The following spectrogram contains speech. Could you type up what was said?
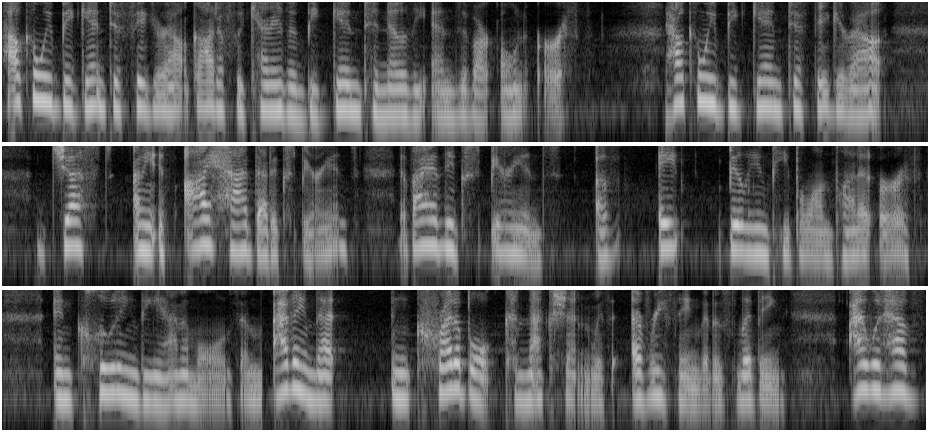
how can we begin to figure out God if we can't even begin to know the ends of our own earth? How can we begin to figure out just, I mean, if I had that experience, if I had the experience of 8 billion people on planet Earth, including the animals, and having that incredible connection with everything that is living, I would have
